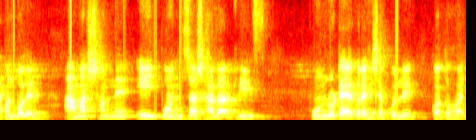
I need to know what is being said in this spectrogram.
এখন বলেন, আমার সামনে এই পঞ্চাশ হাজার পিস পনেরো টাকা করে হিসাব করলে কত হয়?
